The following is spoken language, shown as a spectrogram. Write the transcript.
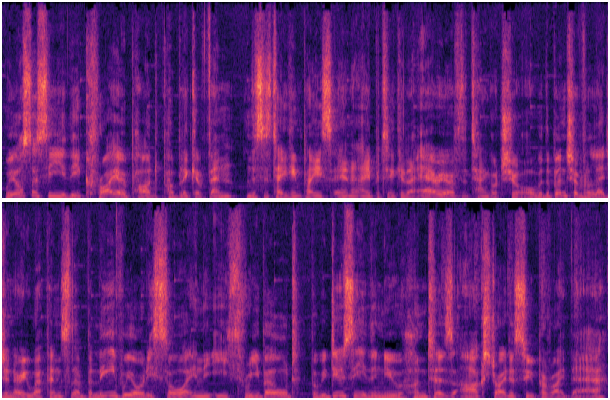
We also see the Cryopod public event, and this is taking place in a particular area of the Tangled Shore with a bunch of legendary weapons that I believe we already saw in the E3 build, but we do see the new Hunter's Arcstrider super right there.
